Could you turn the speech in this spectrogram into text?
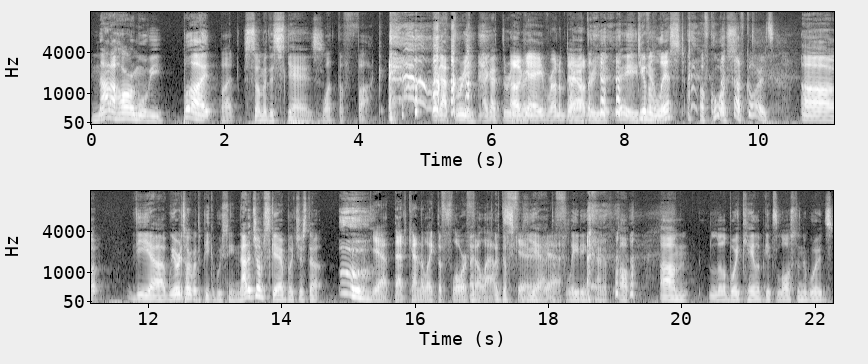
not a horror movie, but but some of the scares. what the fuck? I got three. I got three. Ready? okay, run them I down. got three. Hey, Do you have a know, list? Of course. of course. Uh, the uh, we already talked about the peekaboo scene. Not a jump scare, but just a ooh, Yeah, that kind of like the floor a- fell out a def- scare. Yeah, Yeah, deflating kind of. Oh, um, little boy Caleb gets lost in the woods,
